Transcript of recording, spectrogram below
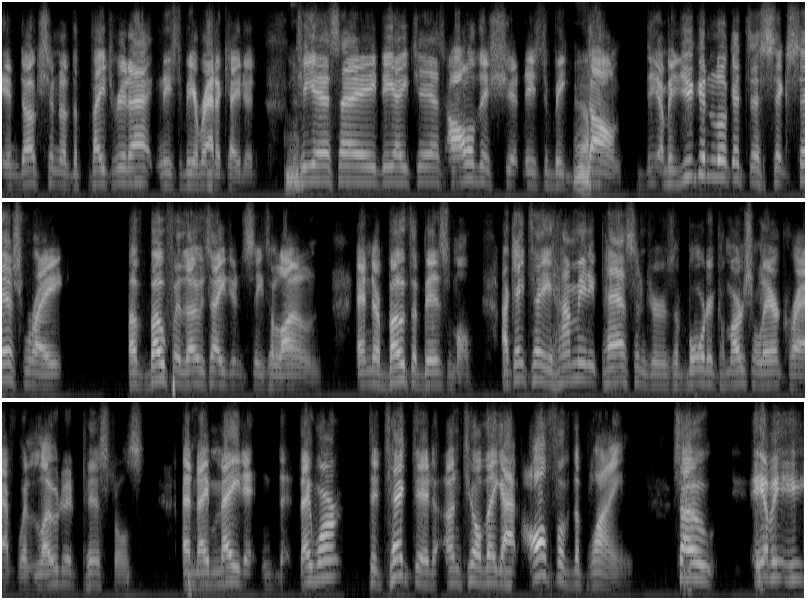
induction of the Patriot Act needs to be eradicated. Yeah. TSA, DHS, all of this shit needs to be yeah. gone. I mean, you can look at the success rate of both of those agencies alone, and they're both abysmal. I can't tell you how many passengers have boarded commercial aircraft with loaded pistols, and they made it. They weren't detected until they got off of the plane. So I mean,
